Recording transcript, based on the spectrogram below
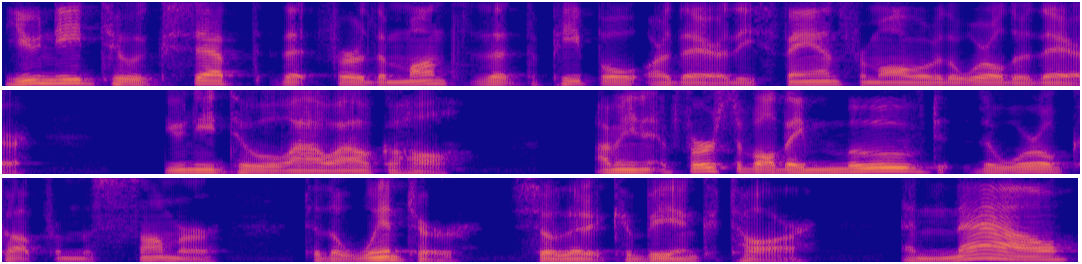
you need to accept that for the month that the people are there, these fans from all over the world are there, you need to allow alcohol. I mean, first of all, they moved the World Cup from the summer to the winter so that it could be in Qatar. And now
